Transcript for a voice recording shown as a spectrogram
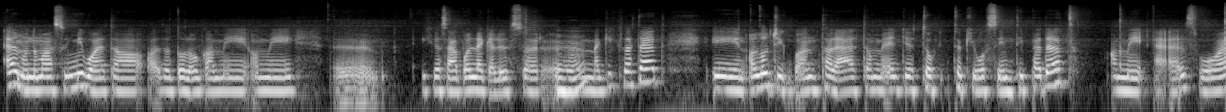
Elmondom azt, hogy mi volt a, az a dolog, ami, ami igazából legelőször uh-huh. megikletett. Én a Logicban találtam egy tök, tök jó szintipedet, ami ez volt.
